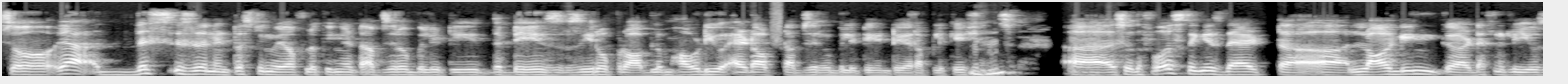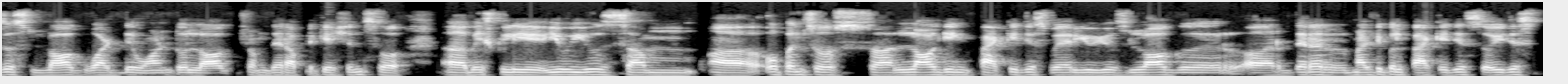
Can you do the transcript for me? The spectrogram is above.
so yeah, this is an interesting way of looking at observability. The days zero problem. How do you adopt observability into your applications? Mm-hmm. Uh, so the first thing is that uh, logging uh, definitely uses log what they want to log from their application. So uh, basically, you use some uh, open source logging packages where you use Logger, or there are multiple packages. So you just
